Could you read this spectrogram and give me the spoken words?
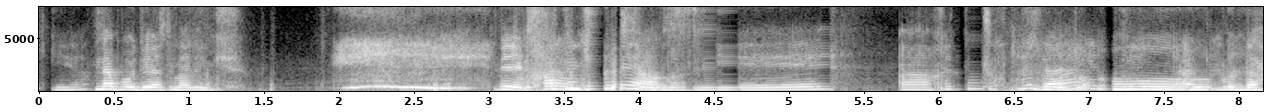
İki yaz. Ne bu? Direkt xatım Xatın çıxdı yazdı. Aa, xatım çox Nədə? oldu. Burada.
